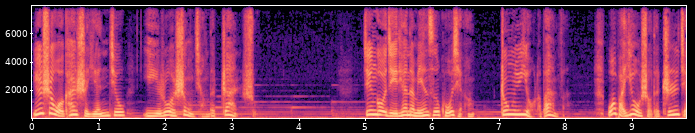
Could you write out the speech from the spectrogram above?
于是我开始研究以弱胜强的战术。经过几天的冥思苦想，终于有了办法。我把右手的指甲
